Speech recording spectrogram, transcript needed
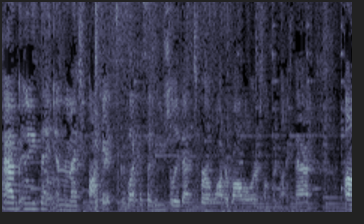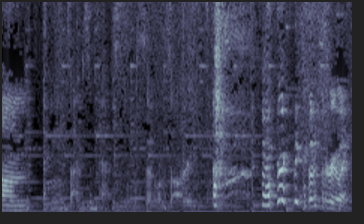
have anything in the mesh pockets because like I said, usually that's for a water bottle or something like that. Um, and the inside is a mess, so I'm sorry. We're gonna go through it.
